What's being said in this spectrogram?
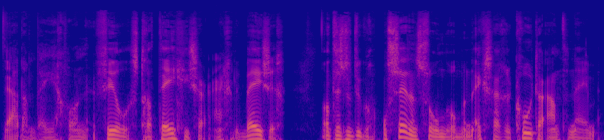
Ja, dan ben je gewoon veel strategischer eigenlijk bezig. Want het is natuurlijk ontzettend zonde om een extra recruiter aan te nemen.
